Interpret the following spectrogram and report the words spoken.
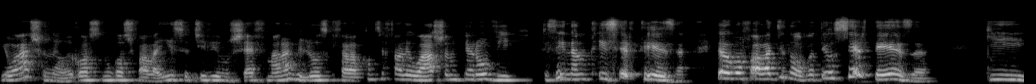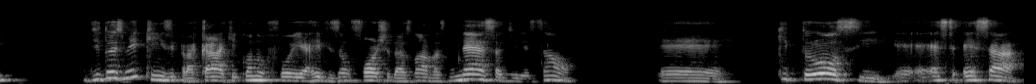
eu acho não, eu gosto, não gosto de falar isso. Eu tive um chefe maravilhoso que falava: quando você fala eu acho, eu não quero ouvir, porque você ainda não tem certeza. Então eu vou falar de novo. Eu tenho certeza que de 2015 para cá, que quando foi a revisão forte das normas nessa direção, é, que trouxe é, essa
